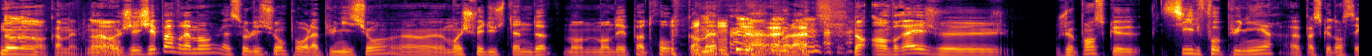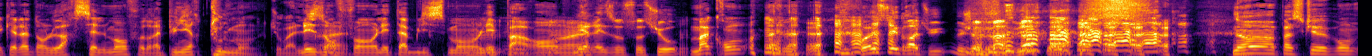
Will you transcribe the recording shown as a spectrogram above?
Non, non, non, quand même. Non, Ah j'ai pas vraiment la solution pour la punition. hein. Moi, je fais du stand-up, m'en demandez pas trop, quand même. hein, voilà. Non, en vrai, je, je pense que s'il faut punir, euh, parce que dans ces cas-là, dans le harcèlement, faudrait punir tout le monde. Tu vois, les Ouais. enfants, l'établissement, les parents, Ouais. les réseaux sociaux, Macron. ouais, c'est gratuit. mais j'avais envie, quoi. non, parce que bon.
